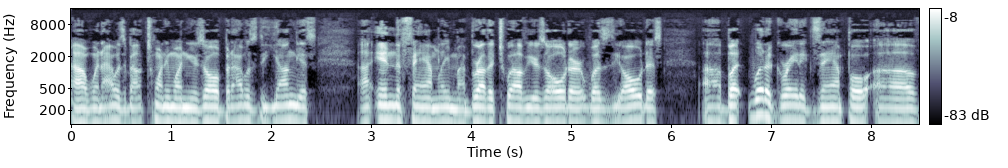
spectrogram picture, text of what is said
uh, when I was about 21 years old. But I was the youngest uh, in the family. My brother, 12 years older, was the oldest. Uh, but what a great example of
